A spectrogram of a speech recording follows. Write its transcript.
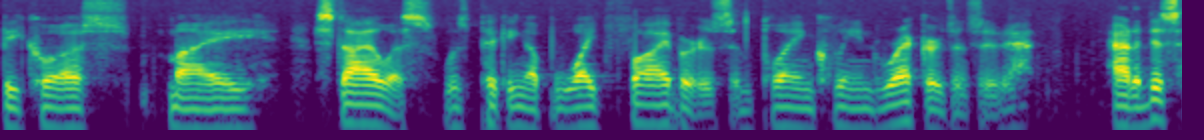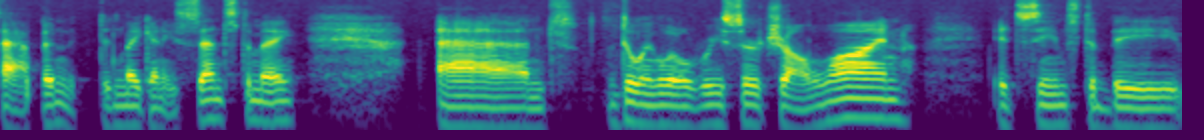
because my stylus was picking up white fibers and playing cleaned records and said, How did this happen? It didn't make any sense to me. And doing a little research online, it seems to be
